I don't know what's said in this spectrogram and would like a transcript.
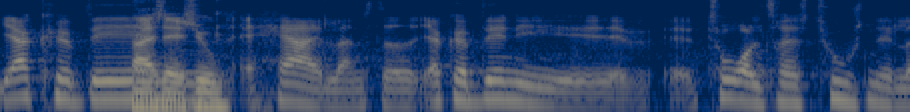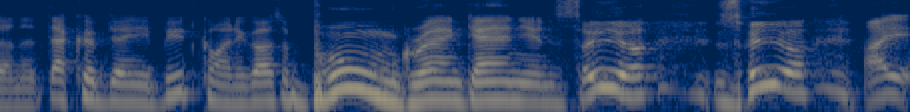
jeg købte ind nice, her et eller andet sted. Jeg købte ind i 52.000 et eller andet. Der købte jeg ind i bitcoin, ikke også? Boom, Grand Canyon, siger, siger. Ej,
